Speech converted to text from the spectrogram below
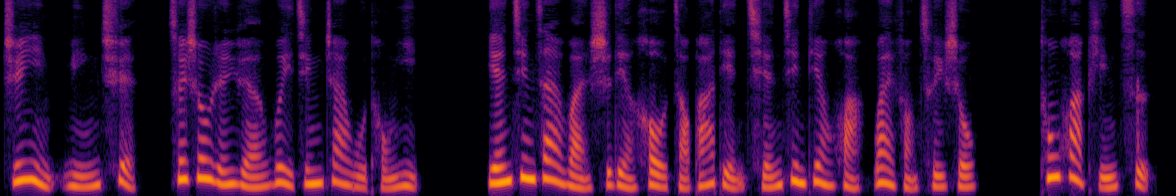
指引明确，催收人员未经债务同意，严禁在晚十点后早八点前进电话外访催收，通话频次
